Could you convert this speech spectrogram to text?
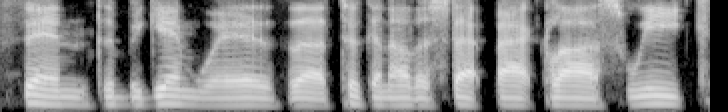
thin to begin with, uh, took another step back last week.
